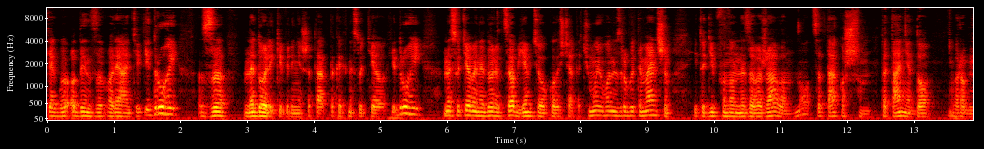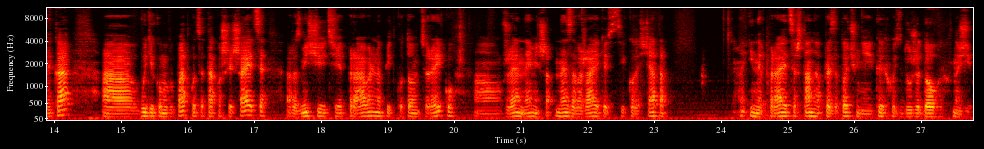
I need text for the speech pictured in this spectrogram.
якби один з варіантів. І другий з недоліків, вірніше так, таких несуттєвих. І другий несуттєвий недолік це об'єм цього колещата. Чому його не зробити меншим, і тоді б воно не заважало? Ну, це також питання до виробника. А в будь-якому випадку це також рішається, розміщуючи правильно під кутом цю рейку, вже не, міша... не заважають ось ці колещата і не впирається штанга при заточенні якихось дуже довгих ножів.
